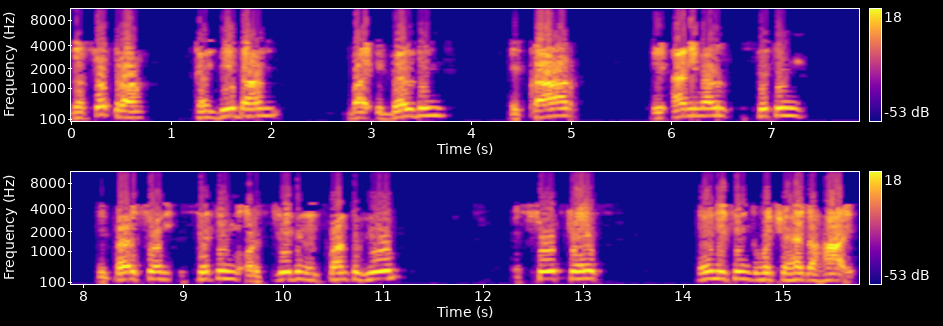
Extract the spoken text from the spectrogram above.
The sutra can be done by a building, a car, a animal sitting, a person sitting or sleeping in front of you, a suitcase, anything which has a height.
